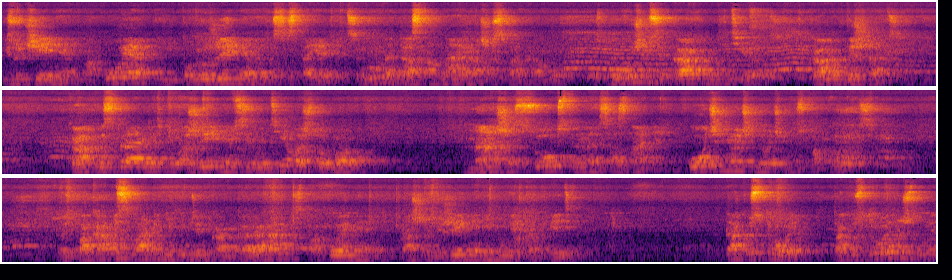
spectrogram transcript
Изучение покоя и погружение в это состояние. Цигун – это основная наша с вами работа. То есть мы учимся, как медитировать, как дышать, как выстраивать положение всего тела, чтобы наше собственное сознание очень-очень-очень успокоилось. То есть пока мы с вами не будем как гора, спокойные, наше движение не будет как ветер. Так устроено. Так устроено, что мы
